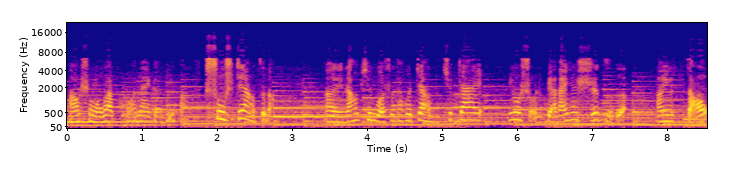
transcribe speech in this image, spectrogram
然后是我外婆那个地方。树是这样子的，嗯，然后苹果树它会这样子去摘，用手表达一些石子，然后用凿，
